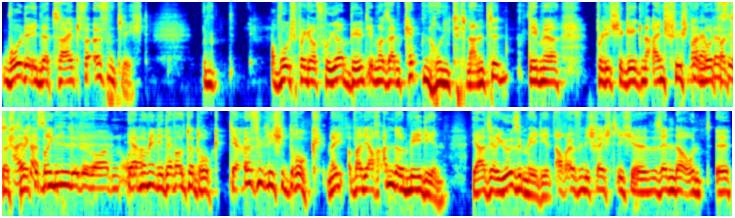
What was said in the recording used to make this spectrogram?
wurde in der Zeit veröffentlicht. Und obwohl Springer früher Bild immer seinen Kettenhund nannte, dem er politische Gegner einschüchtern, notfalls zur Strecke bringen. geworden, oder? Ja, Moment, nee, der war unter Druck. Der öffentliche Druck, ne, weil ja auch andere Medien, ja, seriöse Medien, auch öffentlich-rechtliche Sender und äh,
